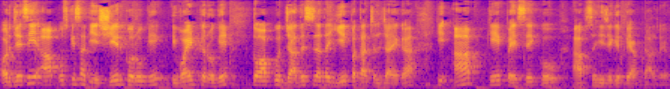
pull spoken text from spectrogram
और जैसे ही आप उसके साथ ये शेयर करोगे डिवाइड करोगे तो आपको ज़्यादा से ज़्यादा ये पता चल जाएगा कि आपके पैसे को आप सही जगह पे आप डाल रहे हो।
